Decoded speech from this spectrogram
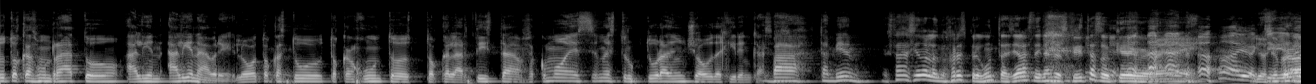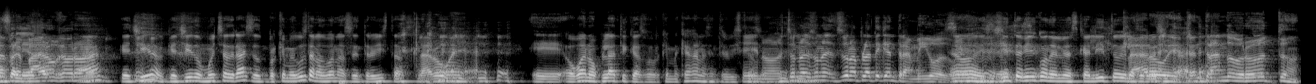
tú tocas un rato, alguien, alguien abre, luego tocas tú, tocan juntos, toca el artista. O sea, ¿cómo es una estructura de un show de gira en casa? Va, también. Estás haciendo las mejores preguntas. ¿Ya las tenías escritas o qué, güey? Ay, Yo siempre me preparo, cabrón. Ah, qué chido, qué chido. Muchas gracias, porque me gustan las buenas entrevistas. Claro, güey. Eh, o bueno, pláticas, porque me cagan las entrevistas. Sí, no, esto no es una, es una plática entre amigos. No, y se siente bien con el mezcalito y la Claro, güey. Está entrando bruto.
